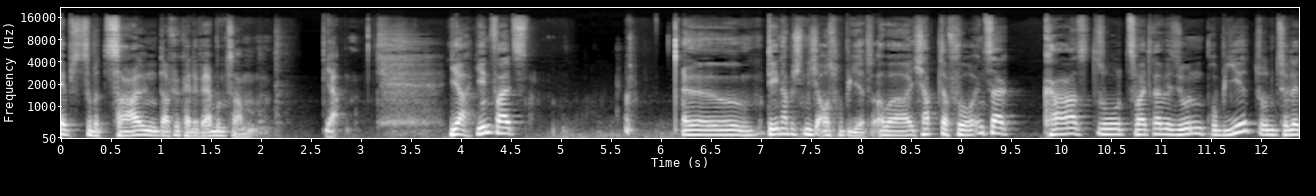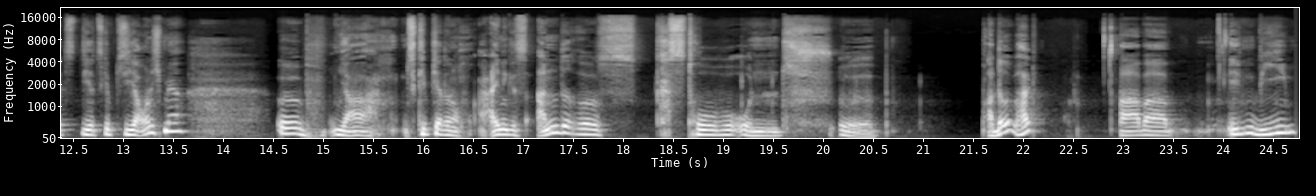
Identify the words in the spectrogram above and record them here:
Apps zu bezahlen, dafür keine Werbung zu haben. Ja. Ja, jedenfalls, äh, den habe ich nicht ausprobiert, aber ich habe davor Instacast so zwei, drei Versionen probiert und zuletzt, jetzt gibt es sie ja auch nicht mehr. Äh, ja, es gibt ja dann noch einiges anderes, Castro und äh, andere halt. Aber irgendwie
